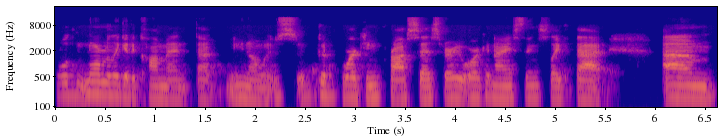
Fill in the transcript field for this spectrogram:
we'll normally get a comment that, you know, is a good working process, very organized, things like that. Um,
